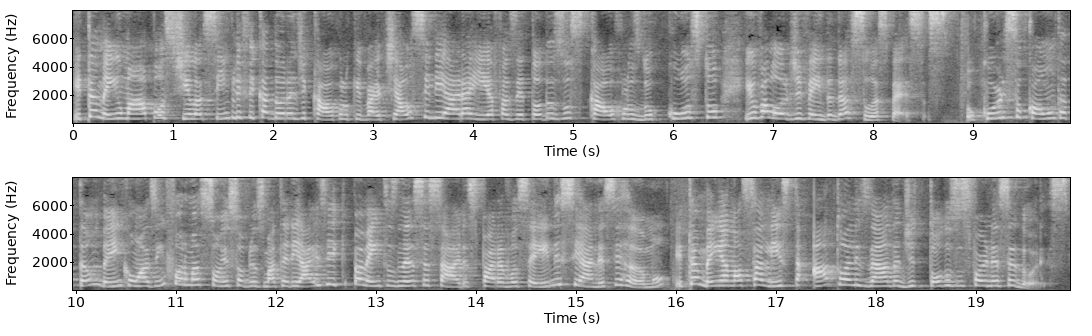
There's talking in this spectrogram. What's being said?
e também uma apostila simplificadora de cálculo que vai te auxiliar aí a fazer todos os cálculos do custo e o valor de venda das suas peças. O curso conta também com as informações sobre os materiais e equipamentos necessários para você iniciar nesse ramo e também a nossa lista atualizada de todos os fornecedores.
